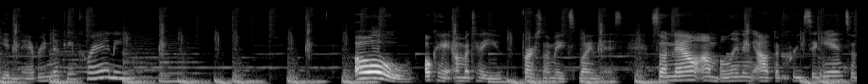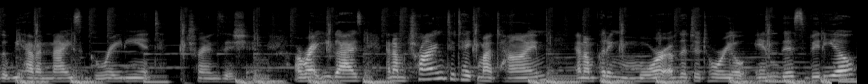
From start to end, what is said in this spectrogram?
Getting every nook and cranny. Oh, okay, I'm gonna tell you. First, let me explain this. So now I'm blending out the crease again so that we have a nice gradient transition. All right, you guys, and I'm trying to take my time and I'm putting more of the tutorial in this video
